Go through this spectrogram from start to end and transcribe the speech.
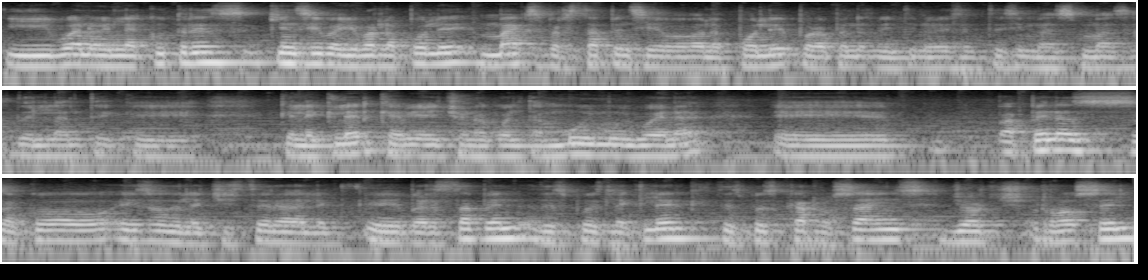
Y bueno, en la Q3, ¿quién se iba a llevar la pole? Max Verstappen se llevaba la pole por apenas 29 centésimas más adelante que, Leclerc, que había hecho una vuelta muy muy buena. Eh, apenas sacó eso de la chistera eh, Verstappen, después Leclerc, después Carlos Sainz, George Russell.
